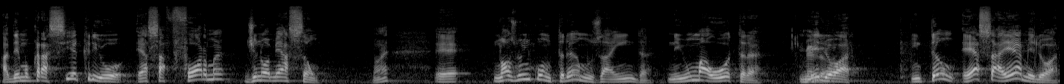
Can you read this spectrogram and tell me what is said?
A democracia criou essa forma de nomeação. Não é? é nós não encontramos ainda nenhuma outra melhor. melhor. Então, essa é a melhor.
